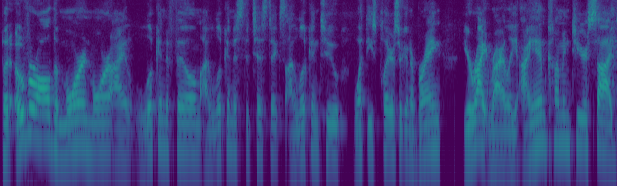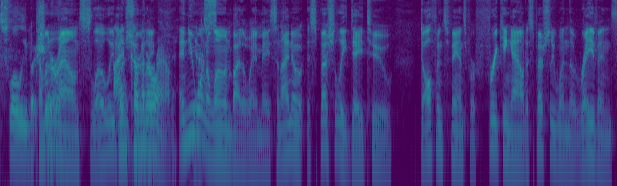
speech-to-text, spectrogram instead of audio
But overall, the more and more I look into film, I look into statistics, I look into what these players are going to bring. You're right, Riley. I am coming to your side slowly but coming surely. around slowly but I'm coming around. And you weren't alone, by the way, Mason. I know, especially day two, Dolphins fans were freaking out, especially when the Ravens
